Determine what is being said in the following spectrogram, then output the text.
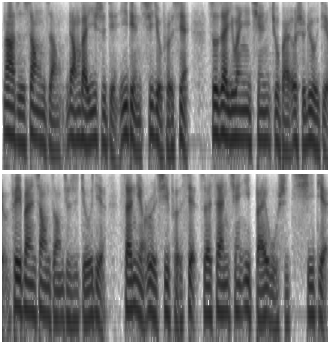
纳指上涨两百一十点一点七九 percent，收在一万一千九百二十六点；费半上涨九十九点三点二七 percent，收在三千一百五十七点。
